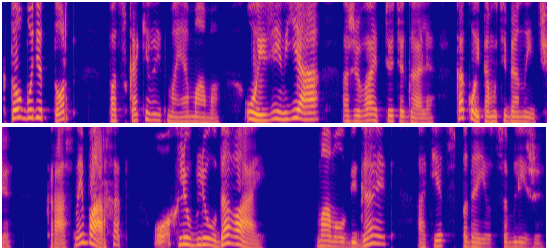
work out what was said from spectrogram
«Кто будет торт?» – подскакивает моя мама. «Ой, Зин, я!» – оживает тетя Галя. «Какой там у тебя нынче?» «Красный бархат». «Ох, люблю, давай!» Мама убегает, отец подается ближе.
